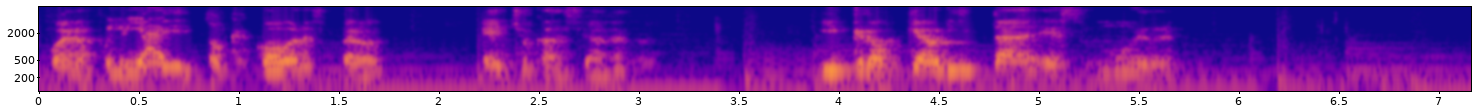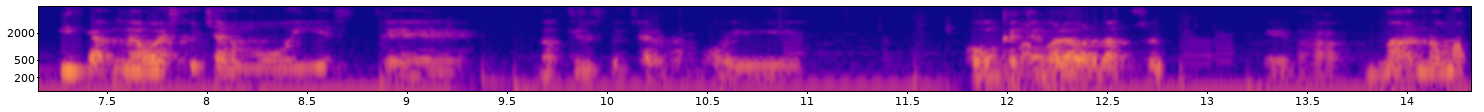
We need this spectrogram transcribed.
Bueno, pues ya toqué covers, pero he hecho canciones, güey. Y creo que ahorita es muy... Y me voy a escuchar muy, este... No quiero escucharme muy... Como que tengo la verdad absoluta. no, no,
